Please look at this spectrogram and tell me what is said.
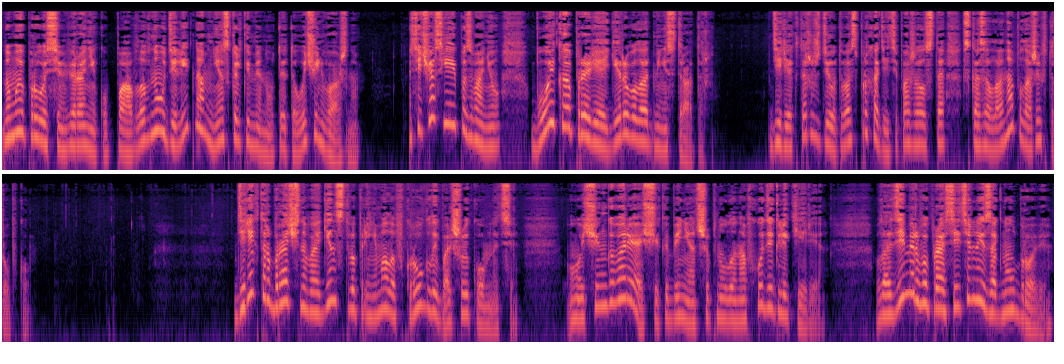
«но мы просим Веронику Павловну уделить нам несколько минут, это очень важно». «Сейчас я ей позвоню», — бойко прореагировала администратор. «Директор ждет вас, проходите, пожалуйста», — сказала она, положив трубку. Директор брачного агентства принимала в круглой большой комнате. «Очень говорящий кабинет», — шепнула на входе Гликерия. Владимир вопросительно изогнул брови.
